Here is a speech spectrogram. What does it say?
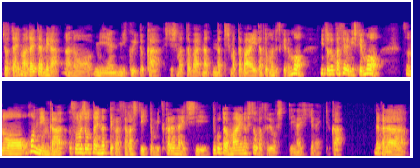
状態。まあ大体目が、あの、見えにくいとかしてしまった場合、ななってしまった場合だと思うんですけども、に届かせるにしても、その、本人がその状態になってから探していっても見つからないし、ってことは周りの人がそれを知っていないといけないっていうか、だから、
